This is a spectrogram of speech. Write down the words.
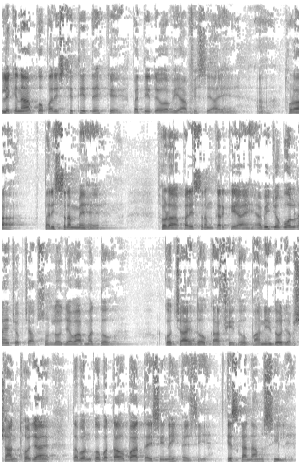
लेकिन आपको परिस्थिति देख के पति देव अभी ऑफ़िस से आए हैं हाँ थोड़ा परिश्रम में है, थोड़ा परिश्रम करके आए हैं। अभी जो बोल रहे हैं, चुपचाप सुन लो, जवाब मत दो को चाय दो, काफ़ी दो, पानी दो, जब शांत हो जाए, तब उनको बताओ, बात ऐसी नहीं, ऐसी है। इसका नाम सील है।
